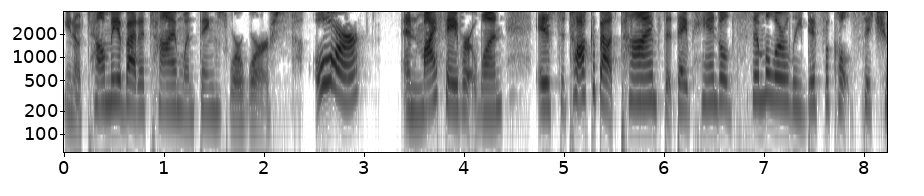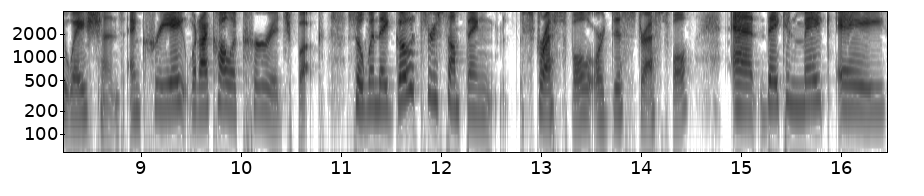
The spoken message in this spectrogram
You know, tell me about a time when things were worse. Or and my favorite one is to talk about times that they've handled similarly difficult situations and create what I call a courage book. So when they go through something stressful or distressful, and they can make a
